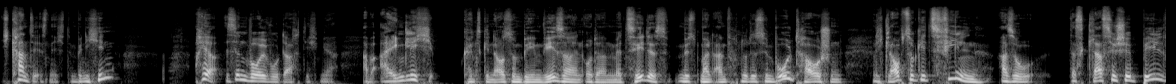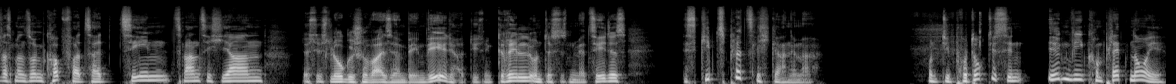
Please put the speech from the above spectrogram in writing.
Ich kannte es nicht. Dann bin ich hin Ach ja, ist ein Volvo, dachte ich mir. Aber eigentlich könnte es genauso ein BMW sein oder ein Mercedes. Müsste man halt einfach nur das Symbol tauschen. Und ich glaube, so geht's vielen. Also das klassische Bild, was man so im Kopf hat seit 10, 20 Jahren, das ist logischerweise ein BMW, der hat diesen Grill und das ist ein Mercedes. Das gibt's plötzlich gar nicht mehr. Und die Produkte sind irgendwie komplett neu.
